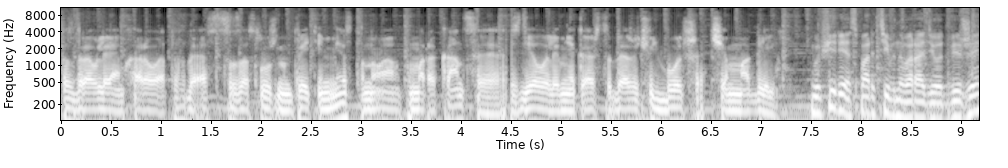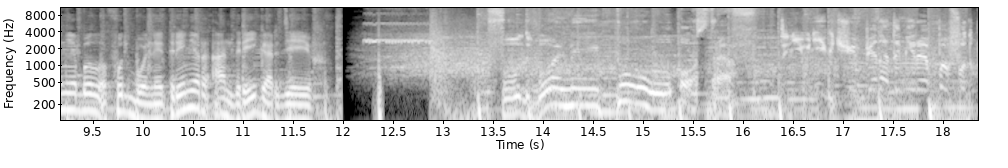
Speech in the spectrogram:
Поздравляем хорватов да, с заслуженным третьим местом. Ну а марокканцы сделали, мне кажется, даже чуть больше, чем могли. В эфире спортивного радиодвижения был футбольный тренер Андрей Гордеев. Футбольный полуостров. Дневник чемпионата мира по футболу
